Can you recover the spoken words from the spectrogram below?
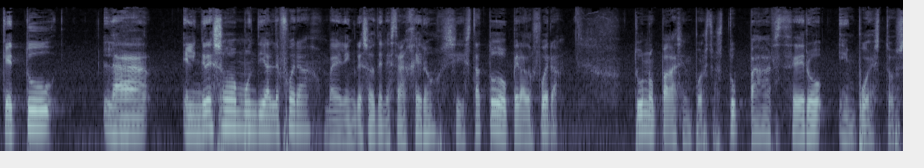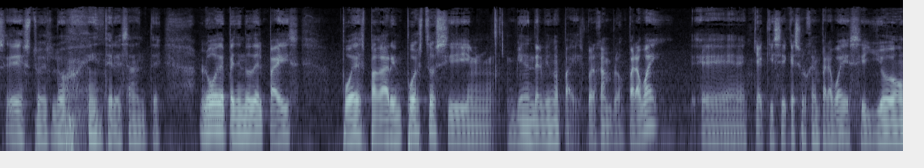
que tú la el ingreso mundial de fuera, el ingreso del extranjero, si está todo operado fuera, tú no pagas impuestos, tú pagas cero impuestos. Esto es lo interesante. Luego, dependiendo del país, puedes pagar impuestos si mm, vienen del mismo país. Por ejemplo, Paraguay, eh, que aquí sí que surge en Paraguay, si yo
